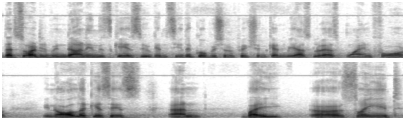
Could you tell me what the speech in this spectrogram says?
That is what has been done in this case you can see the coefficient of friction can be as low as 0.4 in all the cases and by uh, showing it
